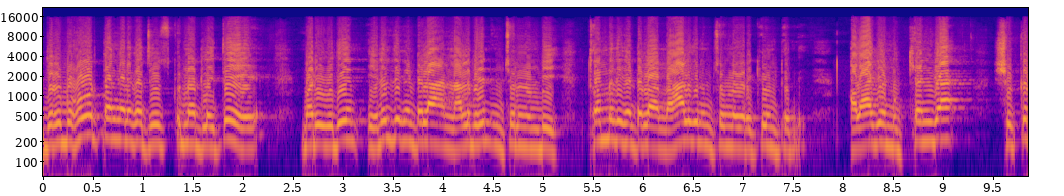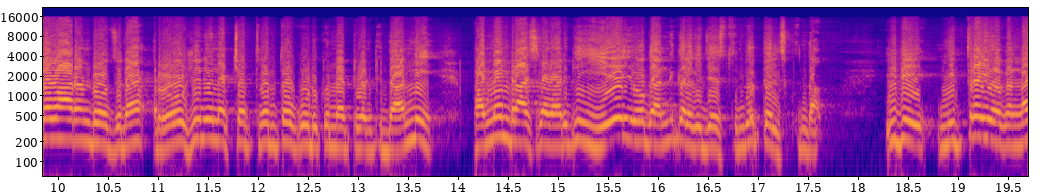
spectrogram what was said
దుర్ముహూర్తం కనుక చూసుకున్నట్లయితే మరి ఉదయం ఎనిమిది గంటల నలభై నిమిషం నుండి తొమ్మిది గంటల నాలుగు నిమిషముల వరకు ఉంటుంది. అలాగే ముఖ్యంగా శుక్రవారం రోజున రోహిణి నక్షత్రంతో కూడుకున్నటువంటి దాన్ని పన్నెండు రాసిన వారికి ఏ యోగాన్ని కలుగజేస్తుందో తెలుసుకుందాం. ఇది మిత్రయోగంగా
